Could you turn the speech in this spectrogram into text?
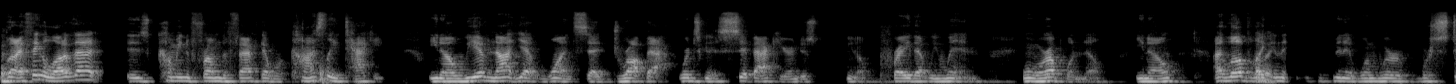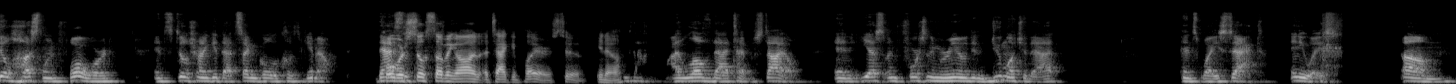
but I think a lot of that is coming from the fact that we're constantly attacking. You know, we have not yet once said drop back. We're just going to sit back here and just, you know, pray that we win when we're up 1 0. You know, I love like in the 80th minute when we're we're still hustling forward and still trying to get that second goal to close the game out. But we're the- still subbing on attacking players too. You know, I love that type of style. And yes, unfortunately, Mourinho didn't do much of that, hence why he's sacked. Anyways, um,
